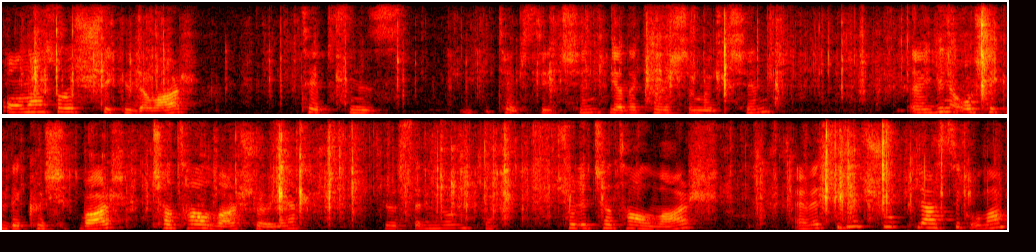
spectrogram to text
Ondan sonra şu şekilde var. Tepsiniz tepsi için ya da karıştırmak için. Ee, yine o şekilde kaşık var. Çatal var şöyle. Gösteremiyorum ki. Şöyle çatal var. Evet bir de şu plastik olan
